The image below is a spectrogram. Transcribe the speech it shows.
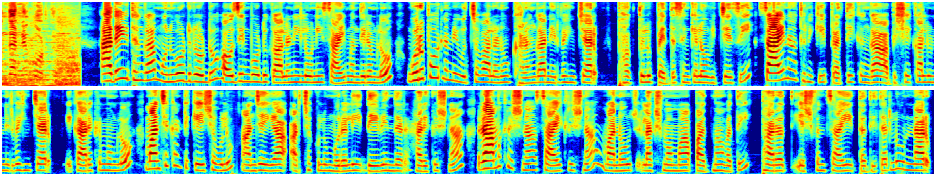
అందరినీ కోరుతున్నాను. అదేవిధంగా మునుగోడు రోడ్డు హౌసింగ్ బోర్డు కాలనీలోని సాయి మందిరంలో గురు పౌర్ణమి ఉత్సవాలను ఘనంగా నిర్వహించారు. భక్తులు పెద్ద సంఖ్యలో విచ్చేసి సాయినాథునికి ప్రత్యేకంగా అభిషేకాలు నిర్వహించారు ఈ కార్యక్రమంలో మంచికంటి కేశవులు అంజయ్య అర్చకులు మురళి దేవేందర్ హరికృష్ణ రామకృష్ణ సాయికృష్ణ మనోజ్ లక్ష్మమ్మ పద్మావతి భరత్ యశ్వంత్ సాయి తదితరులు ఉన్నారు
